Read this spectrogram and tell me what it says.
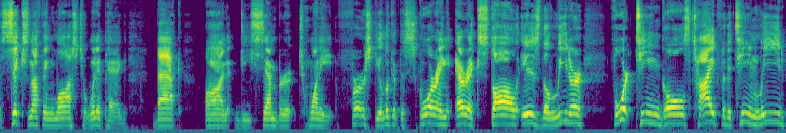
a 6 0 loss to Winnipeg back on December 21st. You look at the scoring, Eric Staal is the leader, 14 goals, tied for the team lead,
